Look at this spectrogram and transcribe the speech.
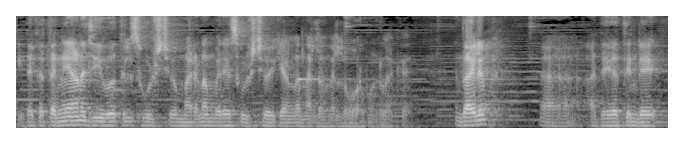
ഇതൊക്കെ തന്നെയാണ് ജീവിതത്തിൽ സൂക്ഷിച്ചു മരണം വരെ സൂക്ഷിച്ചു വയ്ക്കാനുള്ള നല്ല നല്ല ഓർമ്മകളൊക്കെ. എന്തായാലും അദ്ദേഹത്തിന്റെ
